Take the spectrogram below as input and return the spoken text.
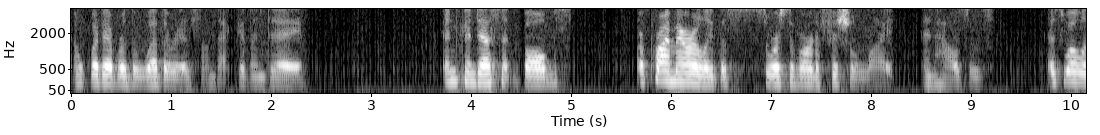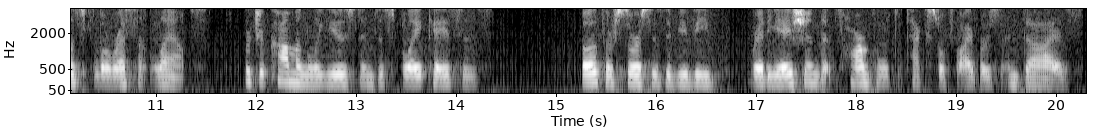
and whatever the weather is on that given day. Incandescent bulbs are primarily the source of artificial light in houses, as well as fluorescent lamps, which are commonly used in display cases, Both are sources of UV radiation that's harmful to textile fibers and dyes.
